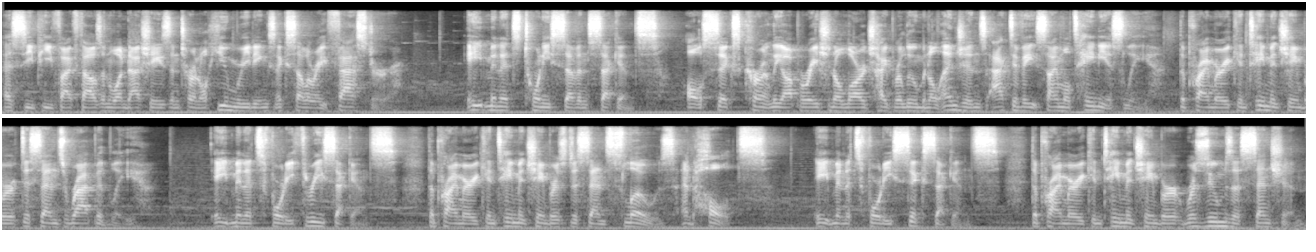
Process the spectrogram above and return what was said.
SCP-5001-A's internal Hume readings accelerate faster. 8 minutes 27 seconds. All six currently operational large hyperluminal engines activate simultaneously. The primary containment chamber descends rapidly. 8 minutes 43 seconds. The primary containment chamber's descent slows and halts. 8 minutes 46 seconds. The primary containment chamber resumes ascension.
